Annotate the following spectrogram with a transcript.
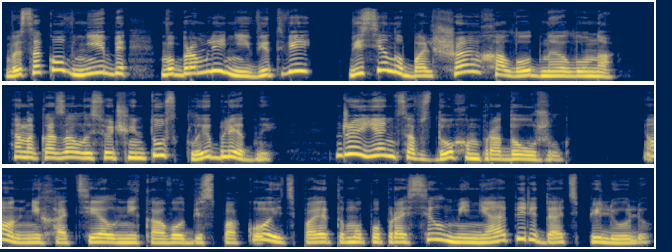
Высоко в небе, в обрамлении ветвей, висела большая холодная луна. Она казалась очень тусклой и бледной. Джей Янь со вздохом продолжил. Он не хотел никого беспокоить, поэтому попросил меня передать пилюлю.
